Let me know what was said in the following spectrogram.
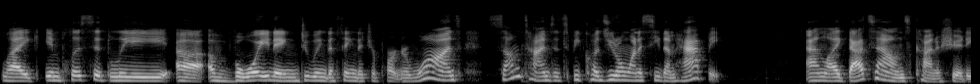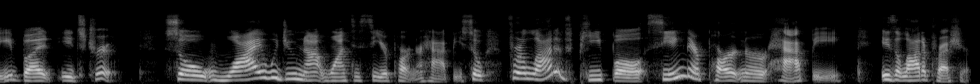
like implicitly uh, avoiding doing the thing that your partner wants, sometimes it's because you don't want to see them happy. And like that sounds kind of shitty, but it's true. So, why would you not want to see your partner happy? So, for a lot of people, seeing their partner happy is a lot of pressure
